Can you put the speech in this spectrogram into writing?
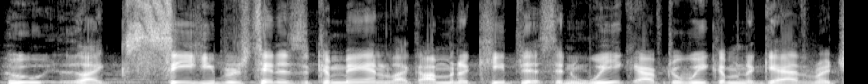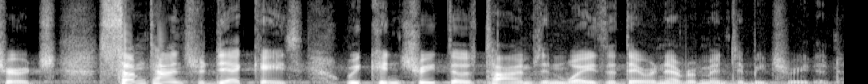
who like see Hebrews 10 as a command, like I'm going to keep this, and week after week I'm going to gather my church. Sometimes for decades, we can treat those times in ways that they were never meant to be treated.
